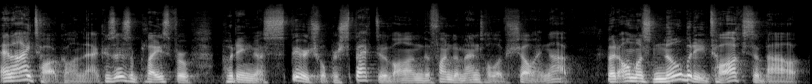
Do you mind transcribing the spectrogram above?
And I talk on that because there's a place for putting a spiritual perspective on the fundamental of showing up. But almost nobody talks about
